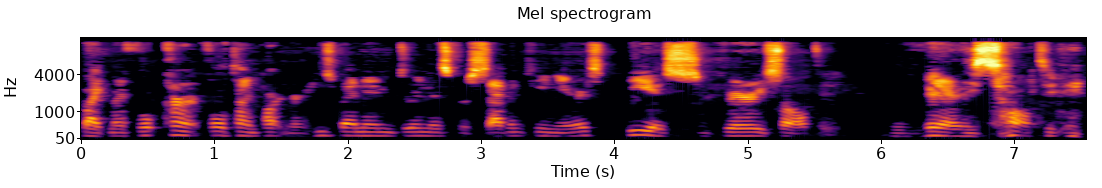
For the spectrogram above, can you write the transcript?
like my full, current full time partner, he's been in doing this for 17 years. He is very salty, very salty,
